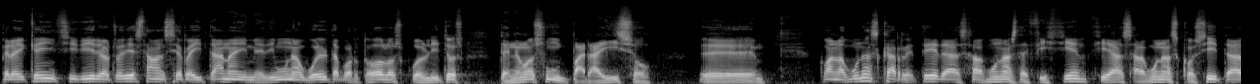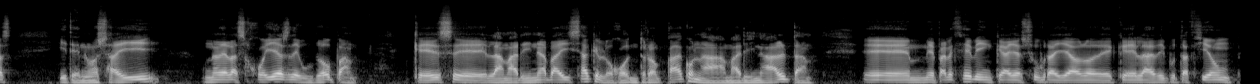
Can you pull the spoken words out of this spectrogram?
Pero hay que incidir, el otro día estaba en Sierra y me di una vuelta por todos los pueblitos. Tenemos un paraíso. Eh, con algunas carreteras, algunas deficiencias, algunas cositas, y tenemos ahí una de las joyas de Europa que es eh, la Marina Baixa, que luego entronca con la Marina Alta. Eh, me parece bien que haya subrayado lo de que la Diputación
